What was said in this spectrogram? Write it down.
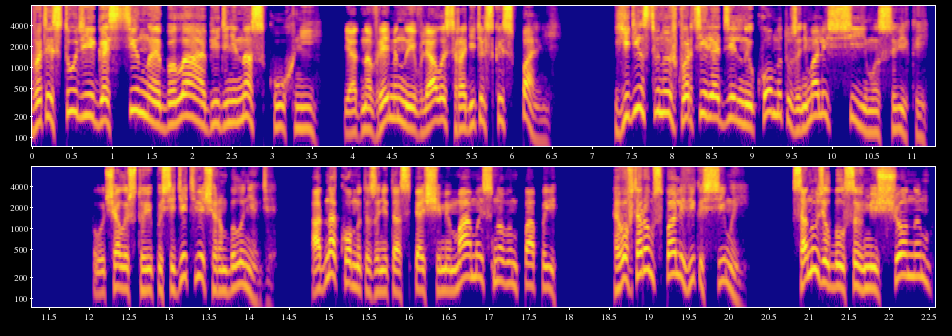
В этой студии гостиная была объединена с кухней и одновременно являлась родительской спальней. Единственную в квартире отдельную комнату занимали Сима с Викой. Получалось, что и посидеть вечером было негде. Одна комната занята спящими мамой с новым папой, а во втором спали Вика с Симой. Санузел был совмещенным,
